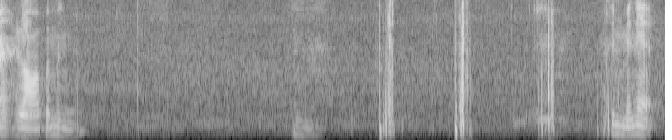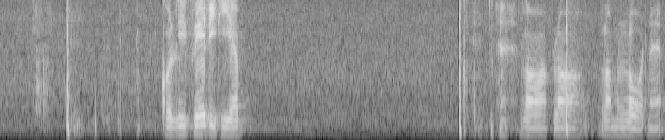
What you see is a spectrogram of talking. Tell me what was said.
อะ รอแป๊บนึงนะขึ้นไหมเนี่ย กดรีเฟซอีกทีครับอะรอครับรอรอมันโหลดนะ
